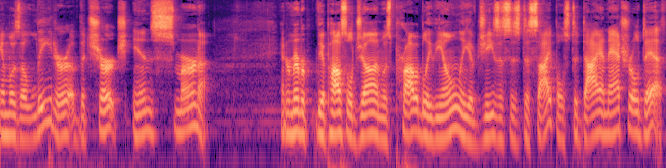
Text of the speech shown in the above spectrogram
and was a leader of the church in Smyrna. And remember, the Apostle John was probably the only of Jesus' disciples to die a natural death.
